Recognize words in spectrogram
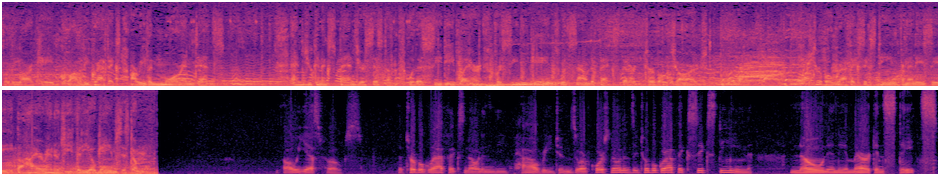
so the arcade quality graphics are even more intense. And you can expand your system with a CD player for CD games with sound effects that are turbocharged. TurboGrafx 16 from NEC, the higher energy video game system. Oh yes, folks. The TurboGrafx known in the PAL regions, are of course known as the TurboGrafx 16, known in the American states.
